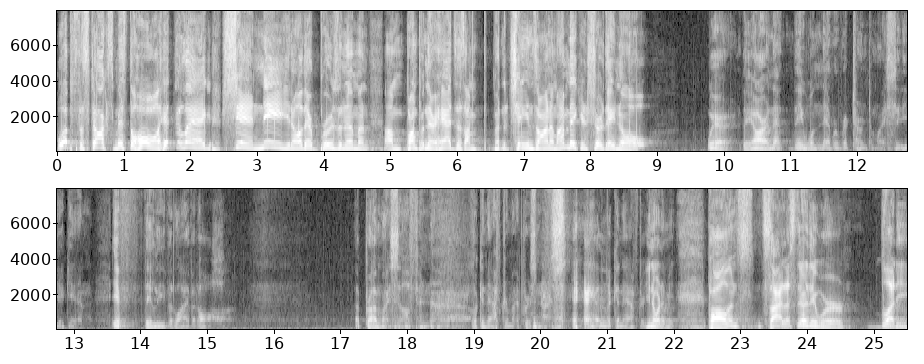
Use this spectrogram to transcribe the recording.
whoops, the stocks missed the hole, hit the leg, shin, knee. You know, they're bruising them and I'm bumping their heads as I'm putting the chains on them. I'm making sure they know where they are and that they will never return to my city again if they leave alive at all. I pride myself in uh, looking after my prisoners. looking after, you know what I mean. Paul and Silas, there they were, bloody,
